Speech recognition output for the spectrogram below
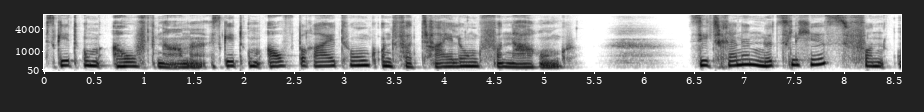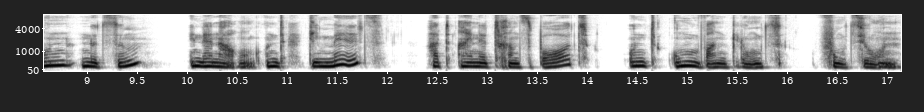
Es geht um Aufnahme, es geht um Aufbereitung und Verteilung von Nahrung. Sie trennen Nützliches von Unnützem in der Nahrung und die Milz hat eine Transport- und Umwandlungsfunktion.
